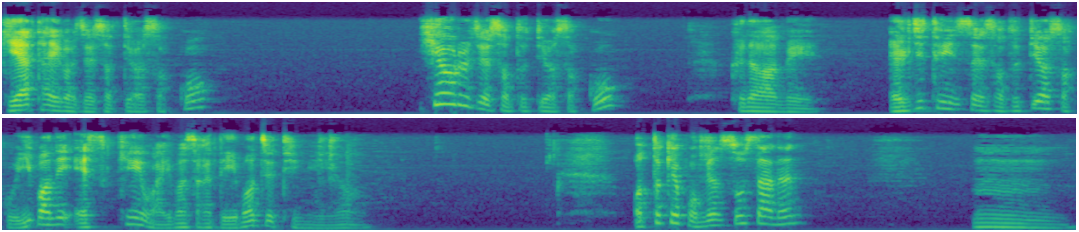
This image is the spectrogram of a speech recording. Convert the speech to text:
기아 타이거즈에서 뛰었었고 히어로즈에서도 뛰었었고 그 다음에 LG 트윈스에서도 뛰었었고 이번에 SK 와이번스가 네 번째 팀이에요. 어떻게 보면 소사는 음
